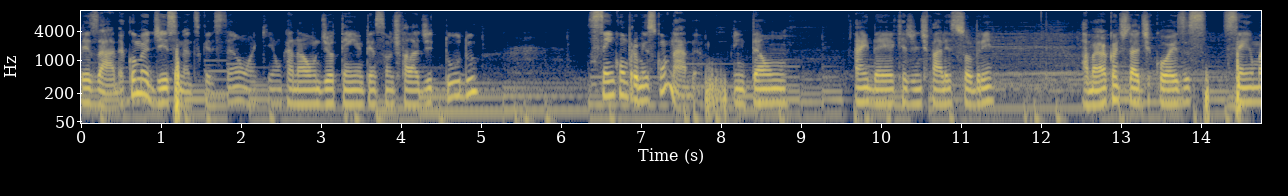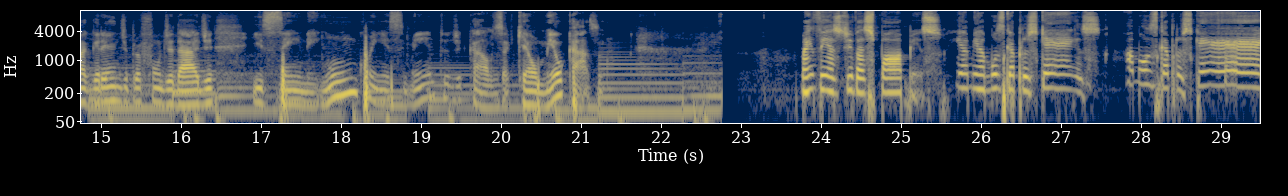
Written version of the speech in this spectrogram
pesada. Como eu disse na descrição, aqui é um canal onde eu tenho a intenção de falar de tudo sem compromisso com nada. Então, a ideia é que a gente fale sobre a maior quantidade de coisas sem uma grande profundidade e sem nenhum conhecimento de causa, que é o meu caso. Mas e as divas pop? E a minha música pros gays? A música pros gays?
